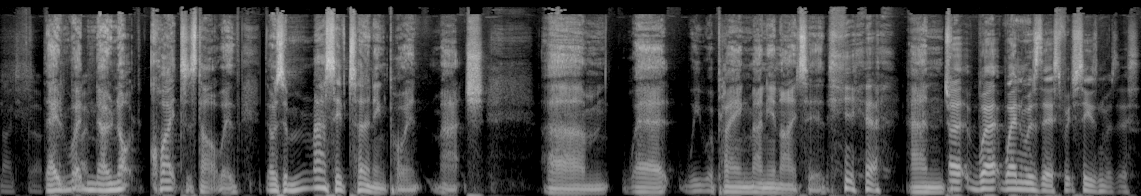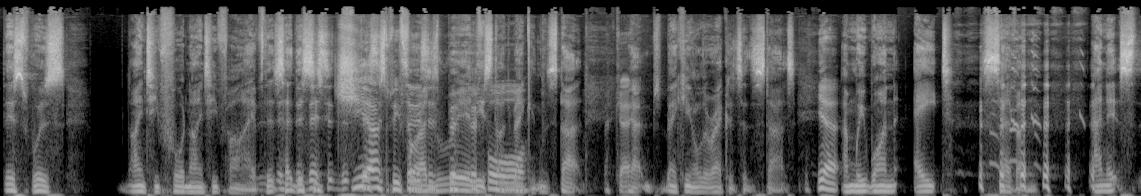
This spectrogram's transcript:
'95. They were, no, not quite to start with. There was a massive turning point match um, where we were playing Man United, yeah. and Uh, where, when was this? Which season was this? this was 94, 95. This- so this, this- is this- just this is- so before this I'd is really started making the start, Okay. making all the records of the stats. Yeah. And we won 8 7. and it's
